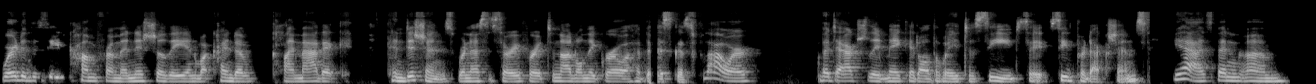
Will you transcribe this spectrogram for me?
where did the seed come from initially and what kind of climatic conditions were necessary for it to not only grow a hibiscus flower, but to actually make it all the way to seed, say, seed productions. Yeah, it's been um,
